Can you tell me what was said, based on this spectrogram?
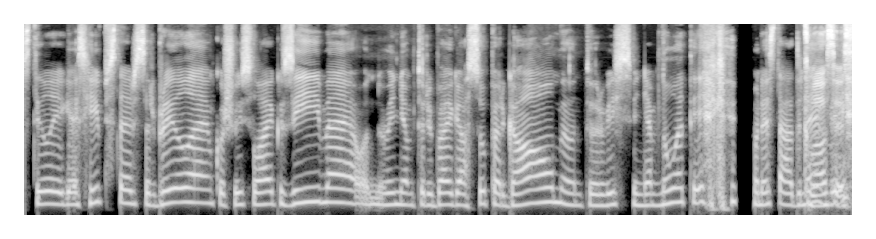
stilīgais hipsters ar brillēm, kurš visu laiku zīmē, un viņam tur ir baigās super gaumi, un tur viss viņam notiek. un es tādu Klausies,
